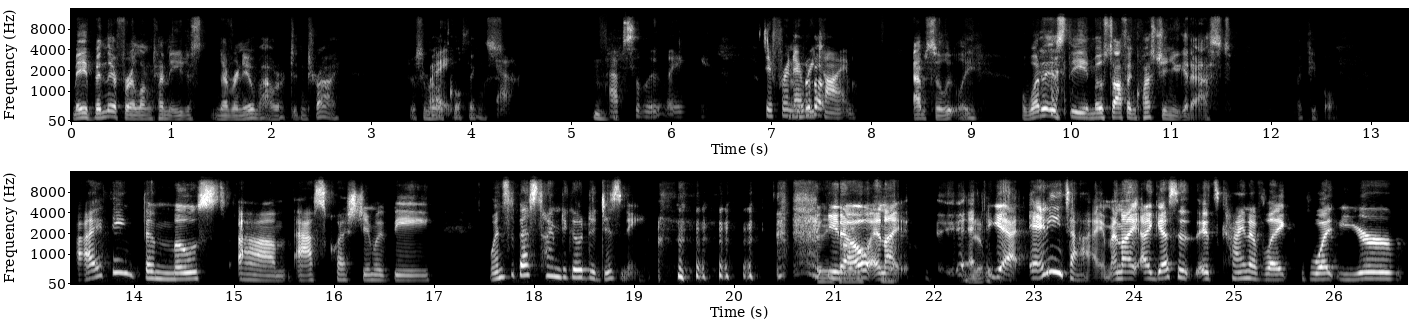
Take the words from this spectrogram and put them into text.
may have been there for a long time that you just never knew about or didn't try. There's some really cool things. Yeah. absolutely different every about- time Absolutely. What is the most often question you get asked by people? I think the most um, asked question would be when's the best time to go to disney? You know and i Yep. yeah anytime. And i, I guess it, it's kind of like what you're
